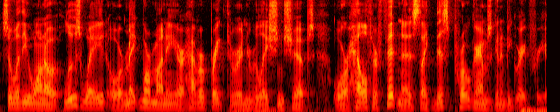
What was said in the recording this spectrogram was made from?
So whether you want to lose weight or make more money or have a breakthrough in your relationships or health or fitness, like this program is going to be great for you.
